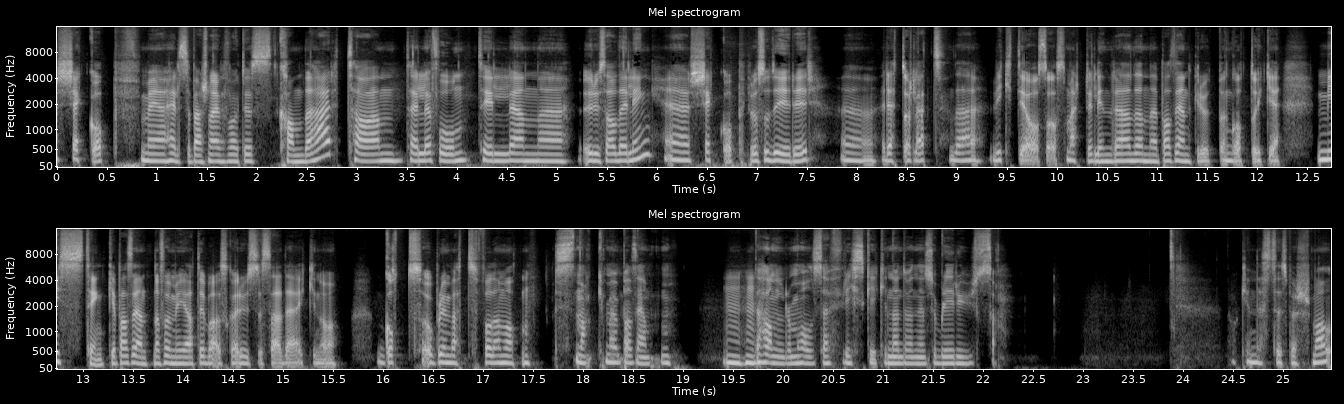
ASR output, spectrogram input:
Sjekke sjekk opp med helsepersonell som faktisk kan det her. Ta en telefon til en uh, rusavdeling. Sjekke sjekk opp prosedyrer, rett og slett. Det er viktig å også smertelindre denne pasientgruppen godt, og ikke mistenke pasientene for mye at de bare skal ruse seg. Det er ikke noe godt å bli møtt på den måten. Snakk med pasienten. Mm -hmm. Det handler om å holde seg frisk, ikke nødvendigvis å bli rusa. Ok, neste spørsmål.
